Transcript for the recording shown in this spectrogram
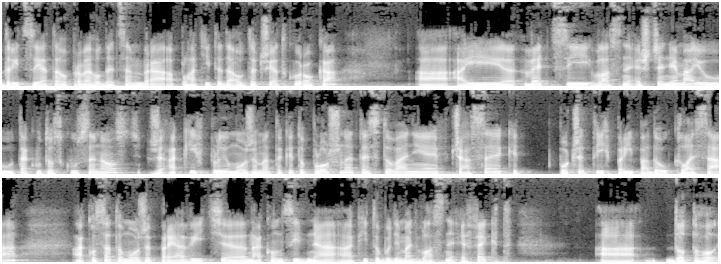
31. decembra a platí teda od začiatku roka. A aj vedci vlastne ešte nemajú takúto skúsenosť, že aký vplyv môže mať takéto plošné testovanie v čase, keď počet tých prípadov klesá, ako sa to môže prejaviť e, na konci dňa a aký to bude mať vlastne efekt. A do toho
